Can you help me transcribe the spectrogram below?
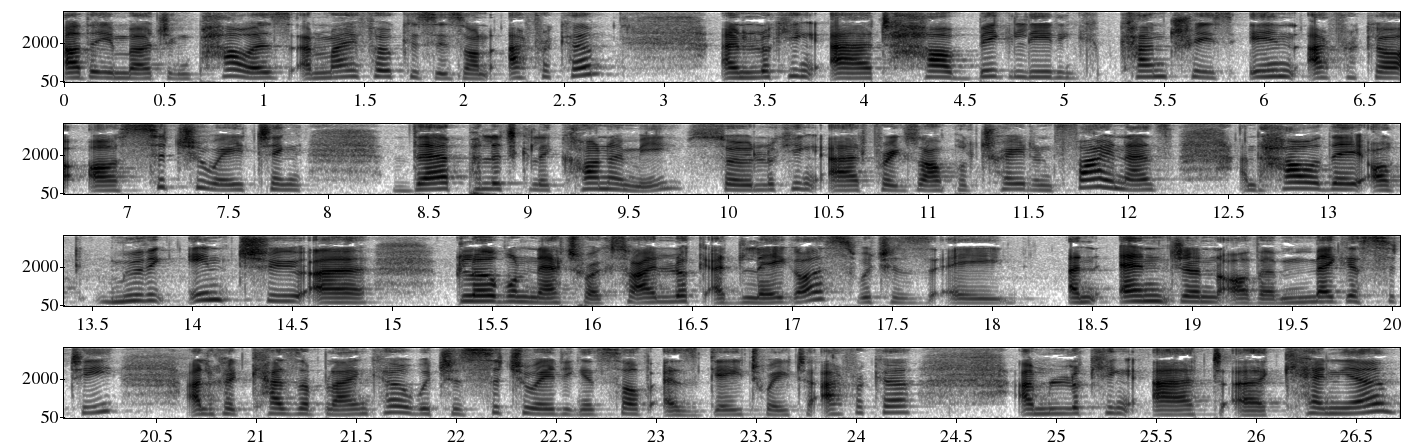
other emerging powers? And my focus is on Africa and looking at how big leading countries in Africa are situating their political economy. So, looking at, for example, trade and finance and how they are moving into a global network. So, I look at Lagos, which is a an engine of a megacity. I look at Casablanca, which is situating itself as gateway to Africa. I'm looking at uh, Kenya.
